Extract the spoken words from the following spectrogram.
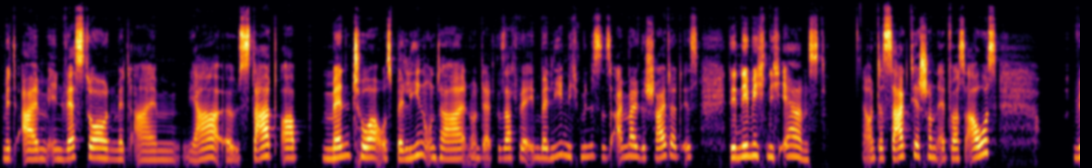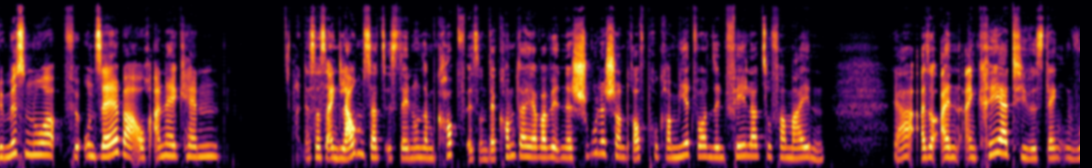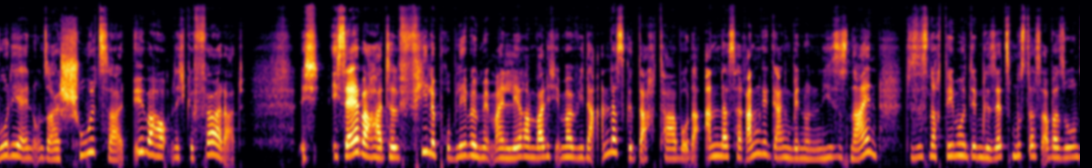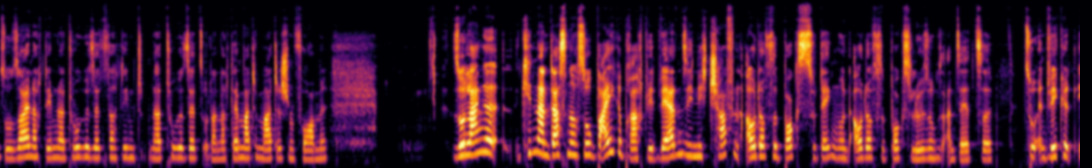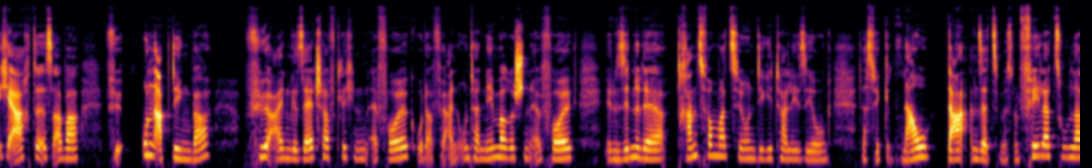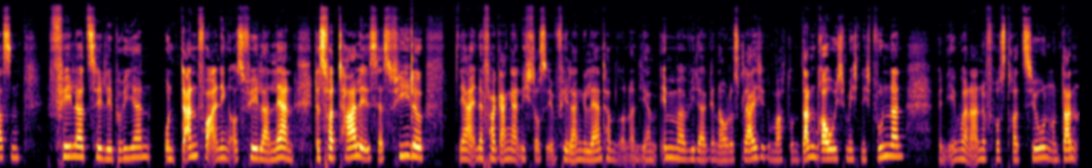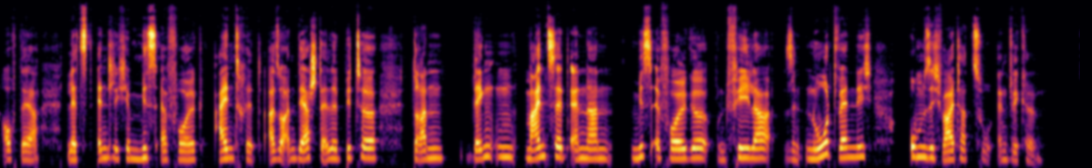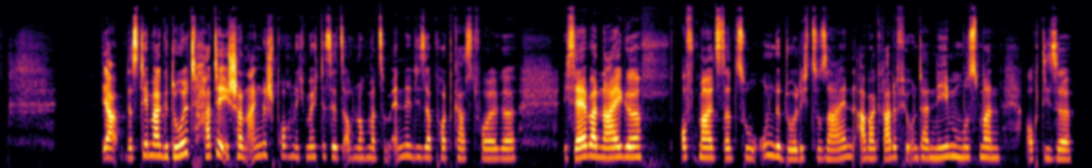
mit einem Investor und mit einem ja, äh, Start-up Mentor aus Berlin unterhalten und der hat gesagt, wer in Berlin nicht mindestens einmal gescheitert ist, den nehme ich nicht ernst. Ja, und das sagt ja schon etwas aus. Wir müssen nur für uns selber auch anerkennen, dass das ein Glaubenssatz ist, der in unserem Kopf ist. Und der kommt daher, weil wir in der Schule schon drauf programmiert worden sind, Fehler zu vermeiden. Ja, also ein, ein kreatives Denken wurde ja in unserer Schulzeit überhaupt nicht gefördert. Ich, ich selber hatte viele Probleme mit meinen Lehrern, weil ich immer wieder anders gedacht habe oder anders herangegangen bin. Und dann hieß es, nein, das ist nach dem und dem Gesetz, muss das aber so und so sein, nach dem Naturgesetz, nach dem Naturgesetz oder nach der mathematischen Formel solange Kindern das noch so beigebracht wird, werden sie nicht schaffen, out of the box zu denken und out of the box Lösungsansätze zu entwickeln. Ich erachte es aber für unabdingbar für einen gesellschaftlichen Erfolg oder für einen unternehmerischen Erfolg im Sinne der Transformation, Digitalisierung, dass wir genau da ansetzen müssen. Fehler zulassen, Fehler zelebrieren und dann vor allen Dingen aus Fehlern lernen. Das Fatale ist, dass viele ja in der Vergangenheit nicht aus ihren Fehlern gelernt haben, sondern die haben immer wieder genau das Gleiche gemacht. Und dann brauche ich mich nicht wundern, wenn irgendwann eine Frustration und dann auch der letztendliche Misserfolg eintritt. Also an der Stelle bitte dran denken, Mindset ändern, Misserfolge und Fehler sind notwendig, um sich weiterzuentwickeln. Ja, das Thema Geduld hatte ich schon angesprochen. Ich möchte es jetzt auch noch mal zum Ende dieser Podcast-Folge. Ich selber neige oftmals dazu, ungeduldig zu sein, aber gerade für Unternehmen muss man auch diese,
